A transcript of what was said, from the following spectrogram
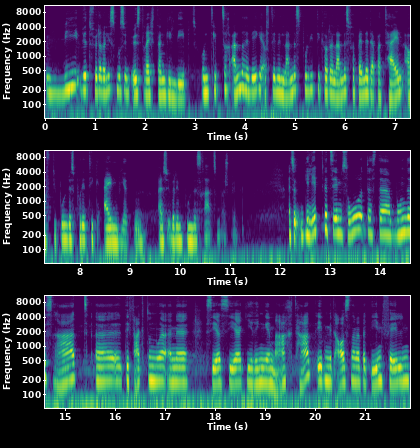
wie wird Föderalismus in Österreich dann gelebt? Und gibt es auch andere Wege, auf denen Landespolitiker oder Landesverbände der Parteien auf die Bundespolitik einwirken, als über den Bundesrat zum Beispiel? Also gelebt wird es eben so, dass der Bundesrat äh, de facto nur eine sehr, sehr geringe Macht hat, eben mit Ausnahme bei den Fällen,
